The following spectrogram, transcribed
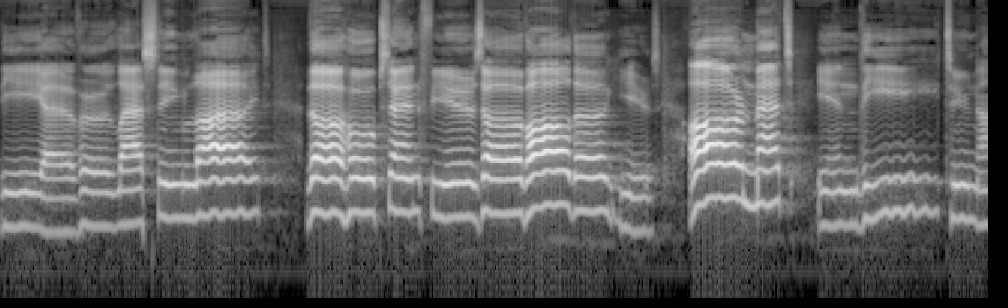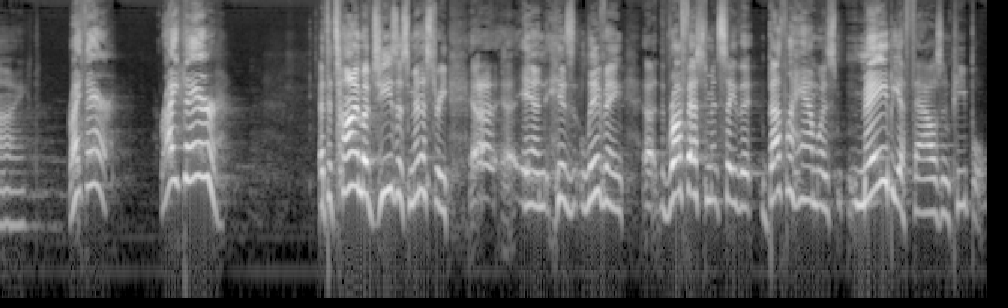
the everlasting light. The hopes and fears of all the years are met in thee tonight. Right there, right there. At the time of Jesus' ministry uh, and his living, uh, rough estimates say that Bethlehem was maybe a thousand people.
